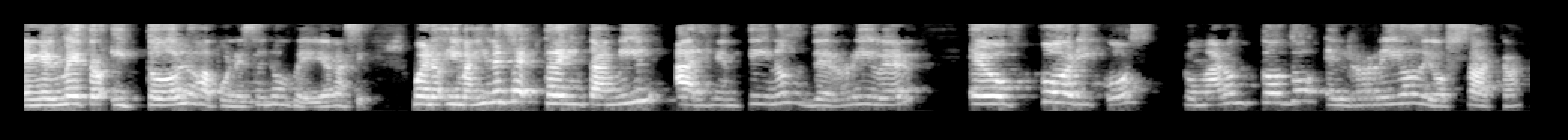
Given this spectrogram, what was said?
en el metro y todos los japoneses nos veían así. Bueno, imagínense 30.000 argentinos de River eufóricos tomaron todo el río de Osaka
